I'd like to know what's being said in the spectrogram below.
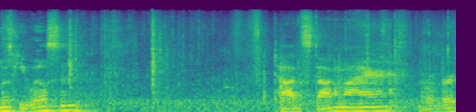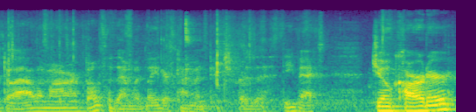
Mookie Wilson. Todd Stottlemyre, Roberto Alomar. Both of them would later come and pitch for the D-backs. Joe Carter,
